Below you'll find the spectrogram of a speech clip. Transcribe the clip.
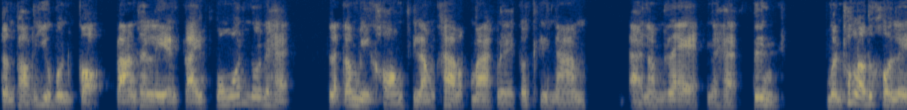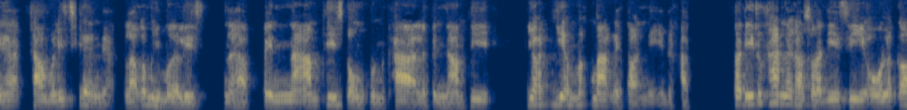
ชนเผ่าที่อยู่บนเกาะกลางทะเลอันไกลโพ้นนู่นนะฮะแล้วก็มีของที่ล้ำค่ามากๆเลย ก็คือน้ำน้ำแร่นะฮะซึ่งเหมือนพวกเราทุกคนเลยฮะชาวเมอริเชียนเนี่ยเราก็มีเมอริสนะครับเป็นน้ำที่ทรงคุณค่าและเป็นน้ำที่ยอดเยี่ยมมาก ๆ ในตอนนี้นะครับ สวัสดีทุกท่านนะครับ สวัสดี CEO แล้วก็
